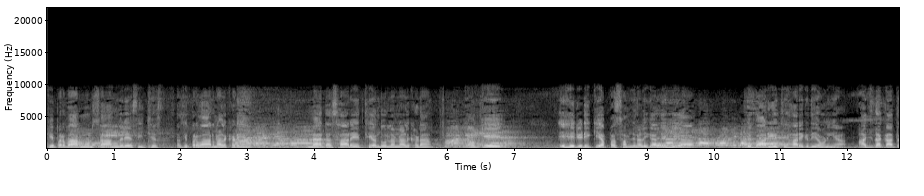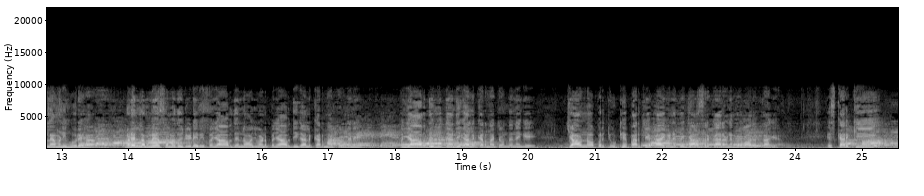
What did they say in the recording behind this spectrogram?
ਕਿ ਪਰਿਵਾਰ ਨੂੰ ਇਨਸਾਫ ਮਿਲੇ, ਅਸੀਂ ਜਿਸ, ਅਸੀਂ ਪਰਿਵਾਰ ਨਾਲ ਖੜੇ ਹਾਂ। ਮੈਂ ਤਾਂ ਸਾਰੇ ਇੱਥੇ ਅੰਦੋਲਨ ਨਾਲ ਖੜਾ ਕਿਉਂਕਿ ਇਹ ਜਿਹੜੀ ਕਿ ਆਪਾਂ ਸਮਝਣ ਵਾਲੀ ਗੱਲ ਇਹ ਆ ਕਿ ਵਾਰੀ ਇੱਥੇ ਹਰ ਇੱਕ ਦੀ ਆਉਣੀ ਆ। ਅੱਜ ਦਾ ਕਾਤਲਾਮ ਨਹੀਂ ਹੋ ਰਿਹਾ। ਬੜੇ ਲੰਮੇ ਸਮੇਂ ਤੋਂ ਜਿਹੜੇ ਵੀ ਪੰਜਾਬ ਦੇ ਨੌਜਵਾਨ ਪੰਜਾਬ ਦੀ ਗੱਲ ਕਰਨਾ ਚਾਹੁੰਦੇ ਨੇ, ਪੰਜਾਬ ਦੇ ਮੁੱਦਿਆਂ ਦੀ ਗੱਲ ਕਰਨਾ ਚਾਹੁੰਦੇ ਨੇਗੇ, ਜਾਂ ਉਹਨਾਂ ਉੱਪਰ ਝੂਠੇ ਪਰਚੇ ਪਾਏ ਗਏ ਨੇ ਤੇ ਜਾਂ ਸਰਕਾਰਾਂ ਨੇ ਮਰਵਾ ਦਿੱਤਾ ਗਿਆ। ਇਸ ਕਰਕੇ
